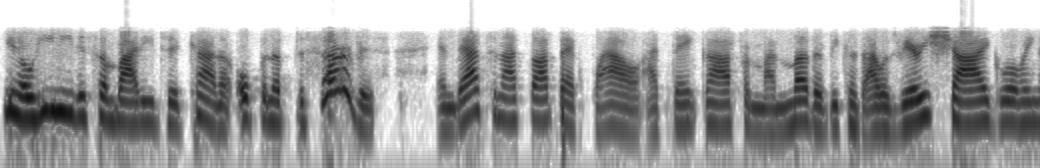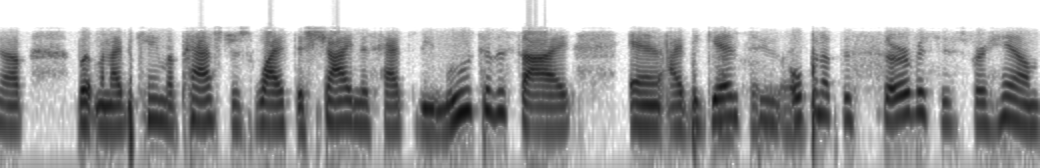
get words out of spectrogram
you know, he needed somebody to kind of open up the service. And that's when I thought back, wow, I thank God for my mother because I was very shy growing up. But when I became a pastor's wife, the shyness had to be moved to the side. And I began Absolutely. to open up the services for him.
